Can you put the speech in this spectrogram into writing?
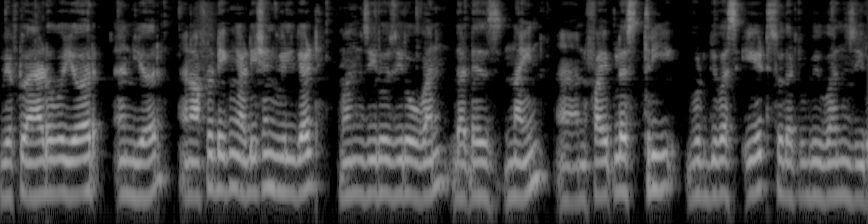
we have to add over here and here and after taking addition we'll get 1001 that is 9 and 5 plus 3 would give us 8 so that would be 100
